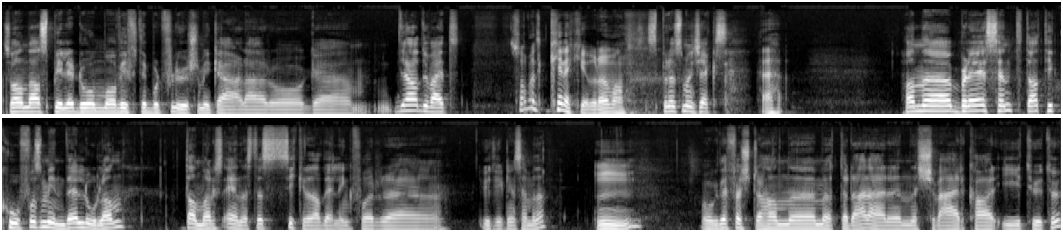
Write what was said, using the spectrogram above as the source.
Så han da spiller dum og vifter bort fluer som ikke er der, og eh, Ja, du veit. Som et knekkebrød, mann. Sprø som en kjeks. Han eh, ble sendt da til Kofos Minde Loland, Danmarks eneste sikrede avdeling for uh, utviklingshemmede. Mm. Og det første han uh, møter der, er en svær kar i tutu.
